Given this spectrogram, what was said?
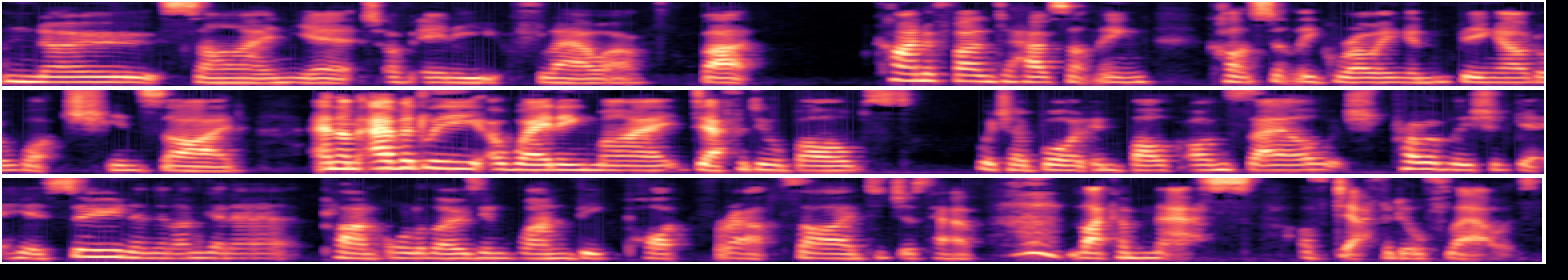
No sign yet of any flower, but kind of fun to have something constantly growing and being able to watch inside. And I'm avidly awaiting my daffodil bulbs which I bought in bulk on sale, which probably should get here soon. And then I'm going to plant all of those in one big pot for outside to just have like a mass of daffodil flowers.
